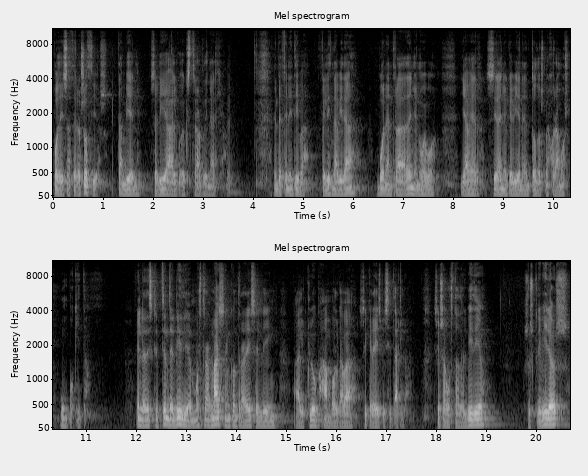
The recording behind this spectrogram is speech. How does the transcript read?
podéis haceros socios, también sería algo extraordinario. En definitiva, feliz Navidad, buena entrada de Año Nuevo y a ver si el año que viene todos mejoramos un poquito. En la descripción del vídeo, Mostrar Más, encontraréis el link al Club Humboldt Gabá si queréis visitarlo. Si os ha gustado el vídeo, suscribiros,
